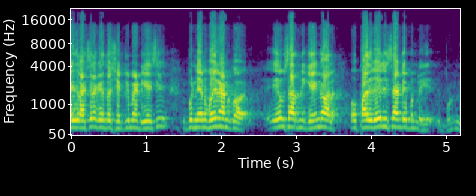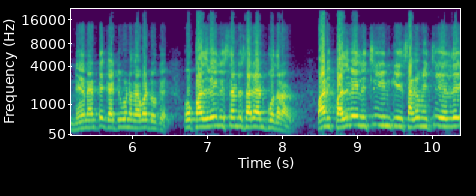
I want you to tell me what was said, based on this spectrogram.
ఐదు లక్షలకు ఎంతో సెటిల్మెంట్ చేసి ఇప్పుడు నేను పోయినా అనుకో ఏం సార్ నీకు ఏం కావాలి? ఓ పదివేలు ఇస్తా అంటే ఇప్పుడు ఇప్పుడు నేనంటే గట్టిగా ఉన్నా కాబట్టి ఓకే. ఓ పదివేలు ఇస్తా అంటే సరే అనిపోతున్నాడు వాడికి పదివేలు ఇచ్చి ఈయనకి సగం ఇచ్చి వెళ్ళి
